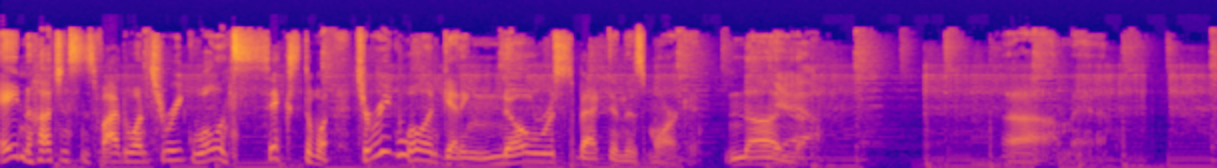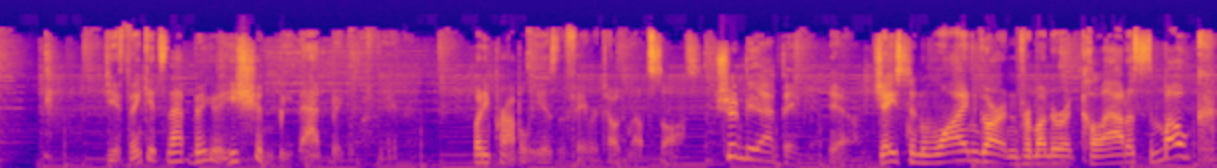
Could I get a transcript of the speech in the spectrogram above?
Aidan Hutchinson's 5 to 1, Tariq Woolen 6 to 1. Tariq Woolen getting no respect in this market. None. yeah. Oh, man. Do you think it's that big? He shouldn't be that big of a favorite. But he probably is the favorite, talking about Sauce. Shouldn't be that big. Yeah. Jason Weingarten from under a cloud of smoke.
